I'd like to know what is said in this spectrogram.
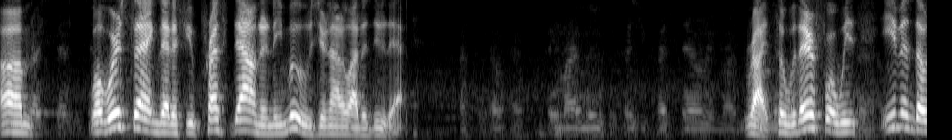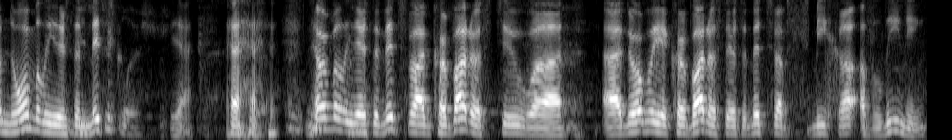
cow? Um, press down- you said Well, we're saying that if you press down and he moves, you're not allowed to do that. I see, okay. So you might move because you press down. Or you might move Right. So therefore, we even though normally there's a mitzvah. Yeah. normally there's a mitzvah on korbanos to. Uh, uh, normally at korbanos there's a mitzvah of smicha of leaning.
